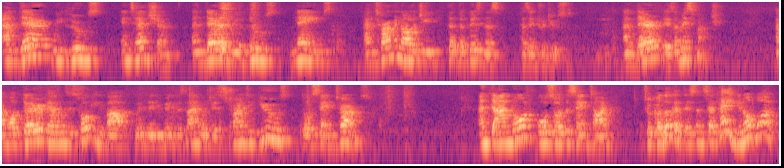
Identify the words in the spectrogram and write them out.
And there we lose intention, and there we lose names and terminology that the business has introduced. And there is a mismatch. And what Eric Evans is talking about with the ubiquitous language is trying to use those same terms. And Dan North also at the same time took a look at this and said, hey, you know what?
